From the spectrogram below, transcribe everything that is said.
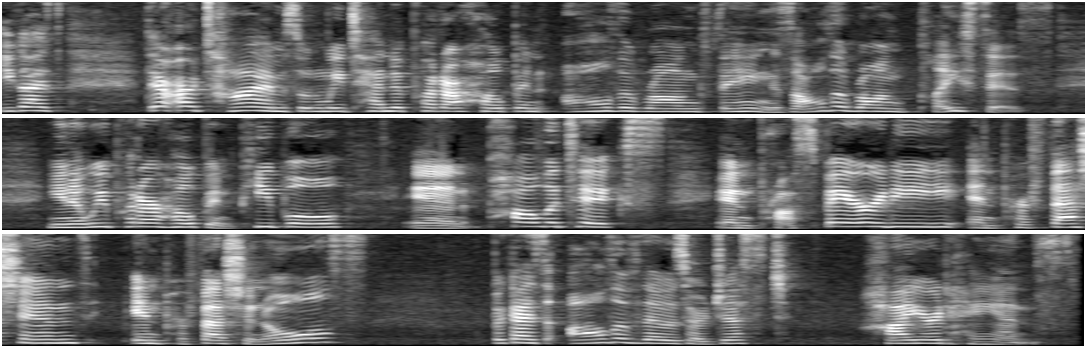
You guys, there are times when we tend to put our hope in all the wrong things, all the wrong places. You know, we put our hope in people, in politics, in prosperity, in professions, in professionals. But guys, all of those are just hired hands.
